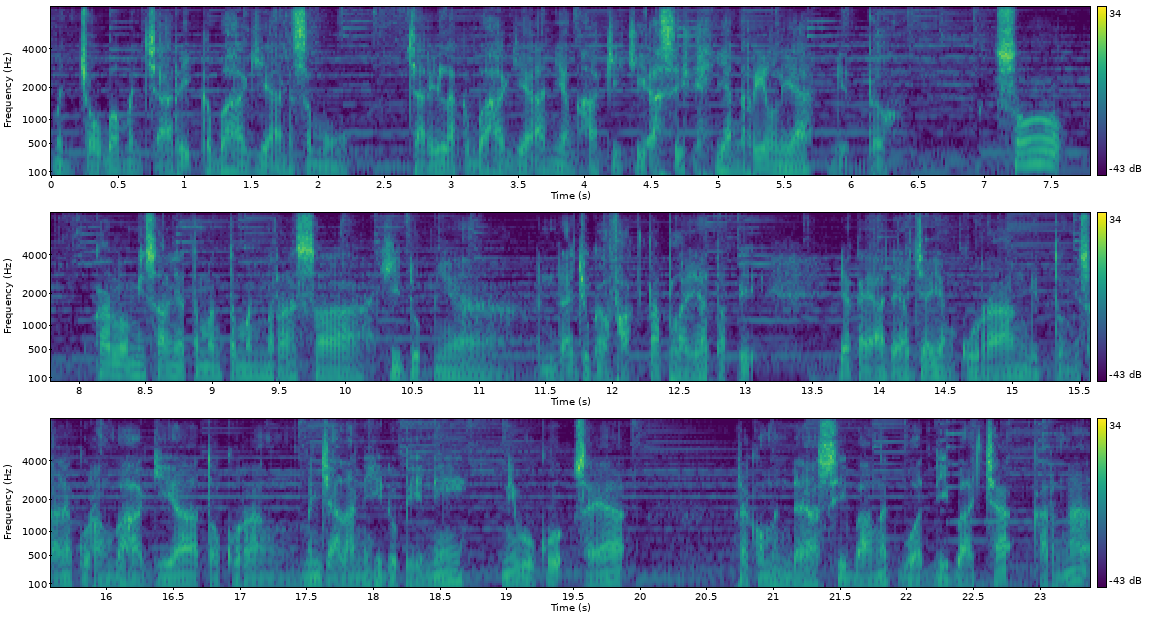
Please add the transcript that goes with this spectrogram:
mencoba mencari kebahagiaan semu. Carilah kebahagiaan yang hakiki asik, yang real ya, gitu. So, kalau misalnya teman-teman merasa hidupnya enggak juga fakta lah ya, tapi ya kayak ada aja yang kurang gitu. Misalnya kurang bahagia atau kurang menjalani hidup ini. Ini buku saya rekomendasi banget buat dibaca karena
